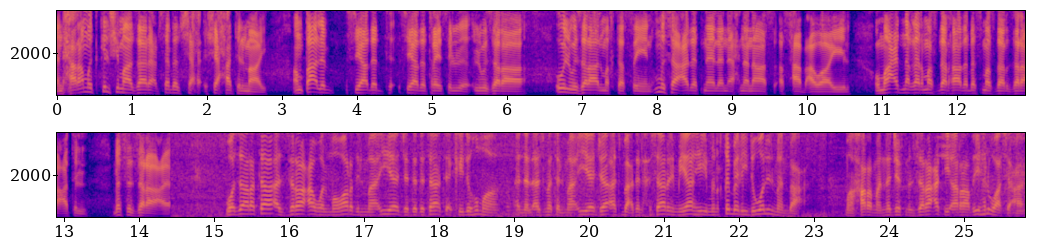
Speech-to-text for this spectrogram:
انحرمت كل شيء ما زارع بسبب شح شحه الماء نطالب سياده سيادة رئيس الوزراء والوزراء المختصين مساعدتنا لأن إحنا ناس أصحاب عوائل وما عندنا غير مصدر هذا بس مصدر زراعة بس الزراعة. وزارتا الزراعة والموارد المائية جددتا تأكيدهما أن الأزمة المائية جاءت بعد انحسار المياه من قبل دول المنبع ما حرم النجف من زراعة أراضيها الواسعة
